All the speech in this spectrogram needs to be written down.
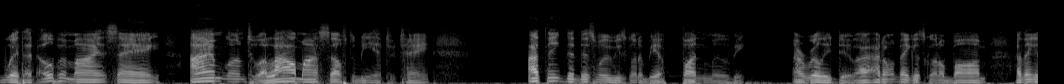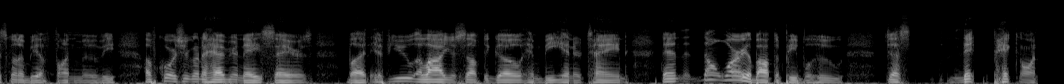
with an open mind saying, I am going to allow myself to be entertained. I think that this movie is going to be a fun movie. I really do. I, I don't think it's going to bomb. I think it's going to be a fun movie. Of course, you're going to have your naysayers, but if you allow yourself to go and be entertained, then don't worry about the people who just nitpick on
